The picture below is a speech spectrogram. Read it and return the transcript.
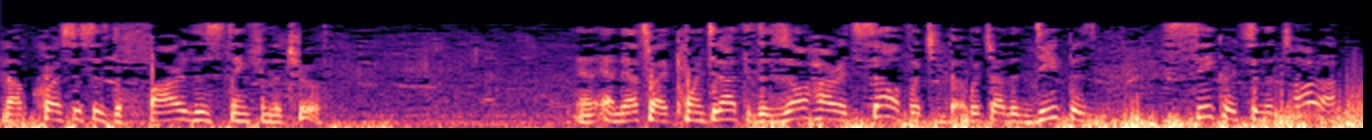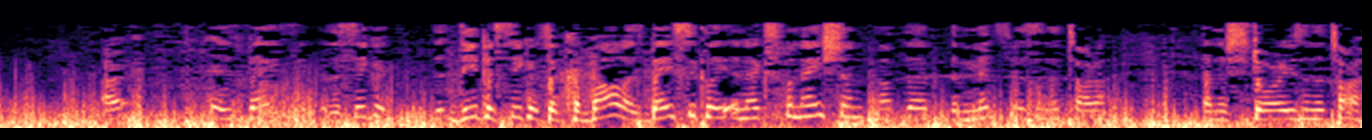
Now, of course, this is the farthest thing from the truth. And, and, that's why I pointed out that the Zohar itself, which, which are the deepest secrets in the Torah, are, is basic, the secret, the deepest secrets of Kabbalah is basically an explanation of the, the mitzvahs in the Torah and the stories in the Torah.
